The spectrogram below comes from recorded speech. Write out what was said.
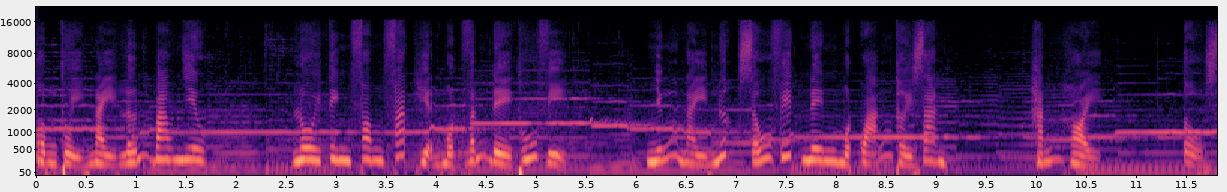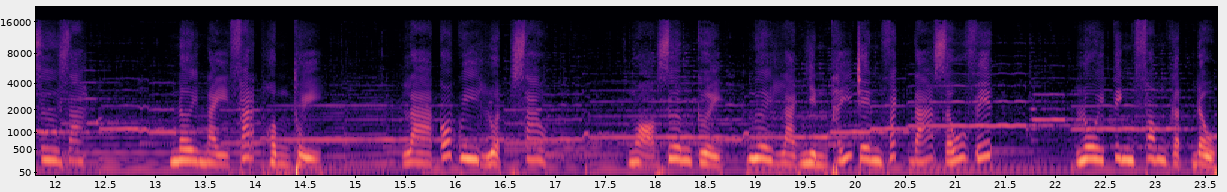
Hồng thủy này lớn bao nhiêu? Lôi tinh phong phát hiện một vấn đề thú vị. Những này nước xấu vết nên một quãng thời gian. Hắn hỏi, Tổ sư ra, Nơi này phát hồng thủy Là có quy luật sao? Ngọ dương cười, Ngươi là nhìn thấy trên vách đá dấu vết. Lôi tinh phong gật đầu,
